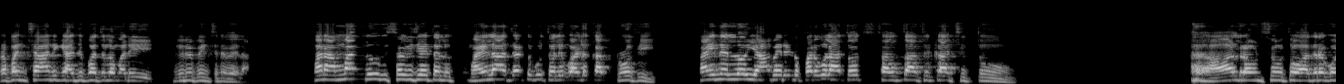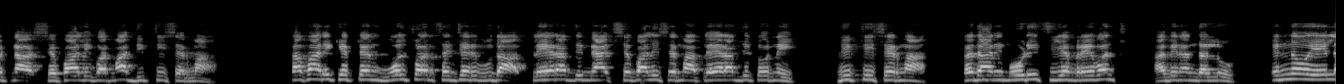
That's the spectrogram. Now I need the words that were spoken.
ప్రపంచానికి అధిపతులమని నిరూపించిన వేళ. మన అమ్మాయిలు విశ్వ విజేతలు మహిళా జట్టుకు తొలి వరల్డ్ కప్ ట్రోఫీ ఫైనల్లో యాభై రెండు పరుగులతో సౌత్ ఆఫ్రికా చిత్తు. ఆల్ రౌండ్ షోతో అదరగొట్టిన షెఫాలి వర్మ దీప్తి శర్మ. సఫారీ కెప్టెన్ వోల్ఫర్ సెంచరీ వృధా. Player of the match Shafali Sharma player of the tourney Deepti Sharma ప్రధాని మోడీ సీఎం రేవంత్ అభినందనలు. ఎన్నో ఏళ్ళ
